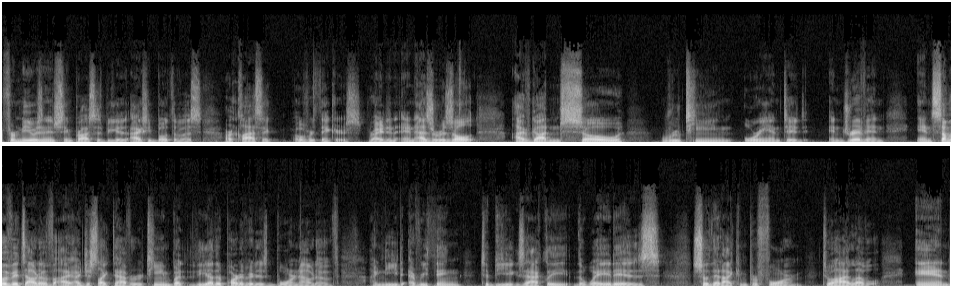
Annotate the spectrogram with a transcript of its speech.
for me, it was an interesting process because actually both of us are classic overthinkers, right? And, and as a result, I've gotten so, routine oriented and driven. And some of it's out of I, I just like to have a routine, but the other part of it is born out of I need everything to be exactly the way it is so that I can perform to a high level. And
